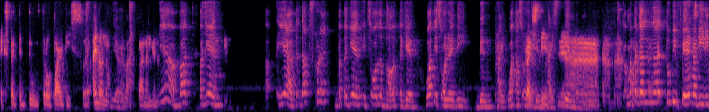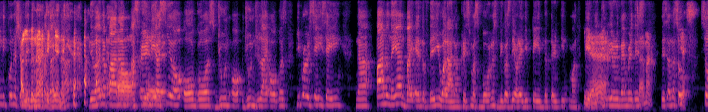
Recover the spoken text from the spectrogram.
expected to throw parties. So, I don't know, Yeah. di ba? Parang ganun. Yeah, but again, uh, yeah, th- that's correct. But again, it's all about again what is already been priced, what has already Priced been in. priced in. market. Yeah, tama. Matagal na, to be fair, naririnig ko na siya Alam medyo matagal yan na. eh. Di ba? Na parang Oh, as early yeah, as, you know, August, June, o, June, July, August, people are say, saying na paano na yan by end of the year, wala nang Christmas bonus because they already paid the 13th month pay. Yeah. You, you remember this? Tama. This ano? So, yes. so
